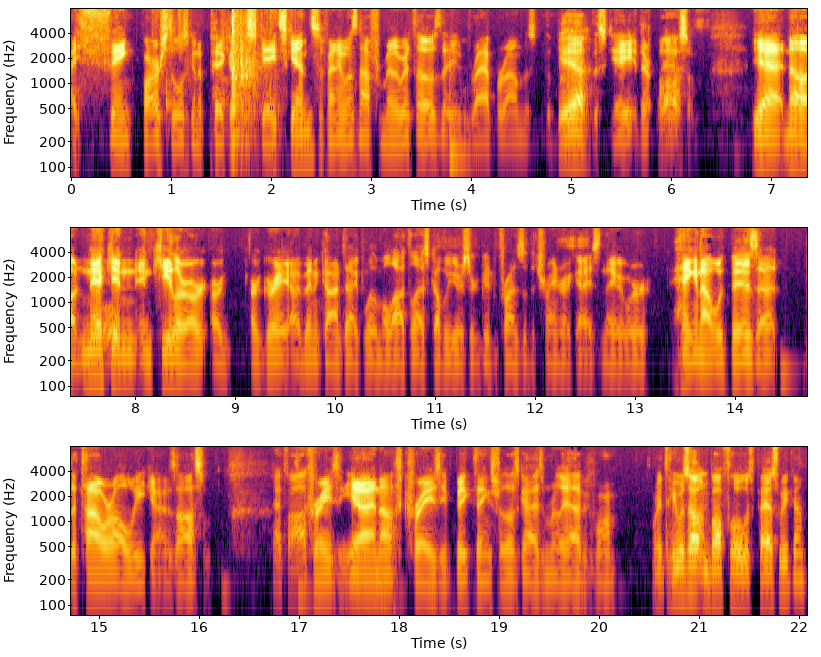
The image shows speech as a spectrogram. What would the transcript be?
I think Barstool is going to pick up the skate skins. If anyone's not familiar with those, they wrap around the, the, Yeah. the skate. They're Yeah. awesome. Yeah, no, Nick Cool. and, and Keeler are, are are great. I've been in contact with them a lot the last couple of years. They're good friends with the Trainwreck guys, and they were hanging out with Biz at the tower all weekend. It was awesome, That's awesome. crazy. Yeah, I know, it's crazy. Big things for those guys. I'm really happy for them. Wait, he was out in Buffalo this past weekend.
